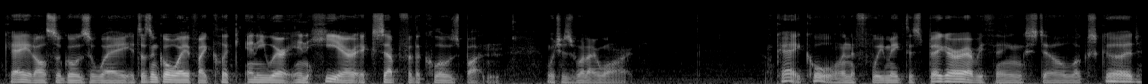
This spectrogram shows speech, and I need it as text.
Okay, it also goes away. It doesn't go away if I click anywhere in here except for the close button, which is what I want. Okay, cool. And if we make this bigger, everything still looks good.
